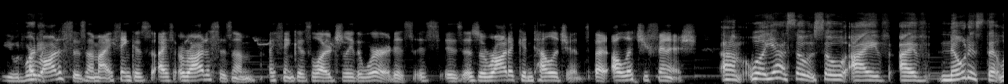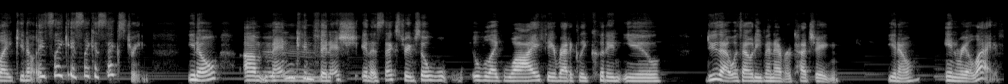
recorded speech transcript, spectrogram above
you would word eroticism, it. I think is I, eroticism, I think is largely the word is, is, is, is erotic intelligence, but I'll let you finish. Um, well, yeah. So, so I've, I've noticed that like, you know, it's like, it's like a sex dream, you know, um, mm. men can mm. finish in a sex dream. So like, why theoretically couldn't you do that without even ever touching, you know, in real life?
